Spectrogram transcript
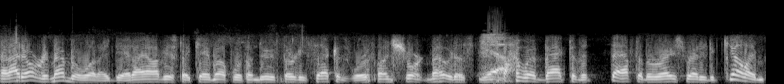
And I don't remember what I did. I obviously came up with a new 30 seconds worth on short notice. Yeah. I went back to the, after the race ready to kill him.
